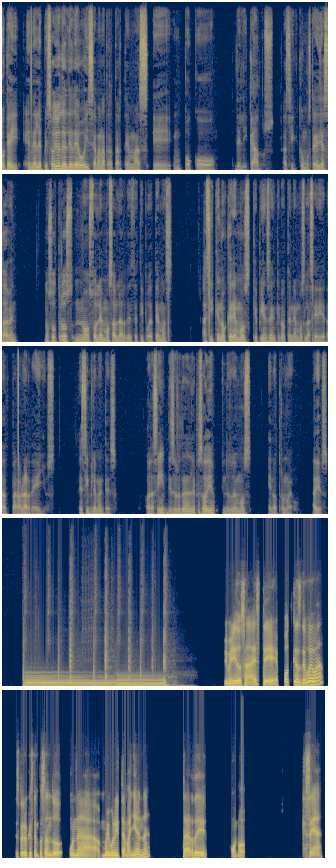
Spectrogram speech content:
Ok, en el episodio del día de hoy se van a tratar temas eh, un poco delicados. Así que como ustedes ya saben, nosotros no solemos hablar de este tipo de temas. Así que no queremos que piensen que no tenemos la seriedad para hablar de ellos. Es simplemente eso. Ahora sí, disfruten el episodio y nos vemos en otro nuevo. Adiós. Bienvenidos a este podcast de hueva. Espero que estén pasando una muy bonita mañana, tarde o no, que sea.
